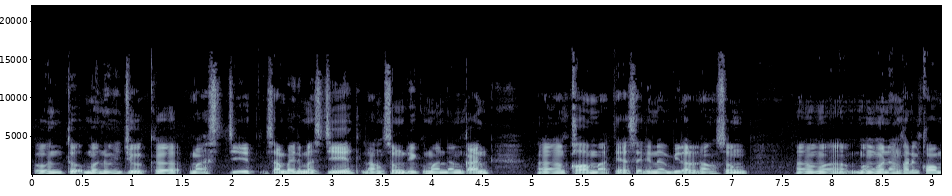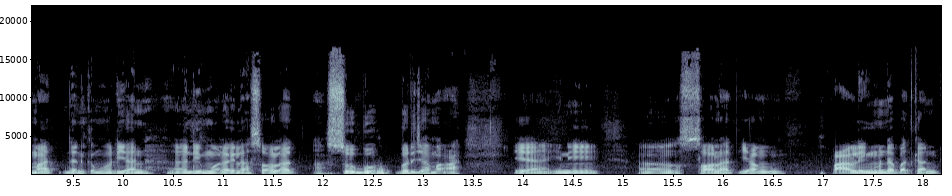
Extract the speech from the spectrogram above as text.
untuk menuju ke masjid. Sampai di masjid langsung dikumandangkan uh, qomat ya Sayyidina Bilal langsung uh, mengumandangkan qomat dan kemudian uh, dimulailah sholat subuh berjamaah. Ya, ini uh, sholat yang paling mendapatkan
